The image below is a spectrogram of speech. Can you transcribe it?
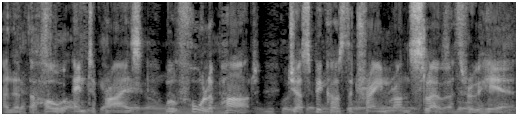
and that the whole enterprise will fall apart just because the train runs slower through here.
